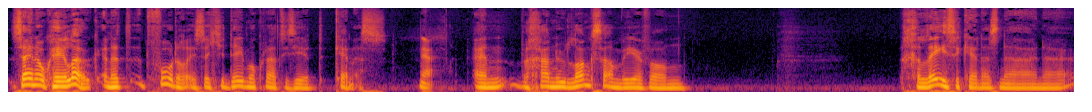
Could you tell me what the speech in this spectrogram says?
zijn ook heel leuk. En het, het voordeel is dat je democratiseert kennis. Ja. En we gaan nu langzaam weer van gelezen kennis naar, naar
